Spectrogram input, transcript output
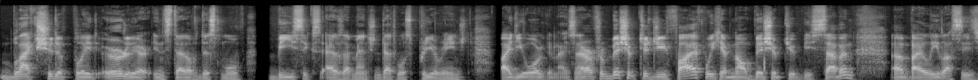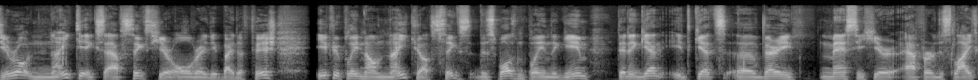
black should have played earlier instead of this move b6 as i mentioned that was prearranged by the organizer. After bishop to g5 we have now bishop to b7 uh, by leela c0 knight takes f6 here already by the fish. If you play now knight to f6 this wasn't playing the game. Then again it gets uh, very messy here after the slight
